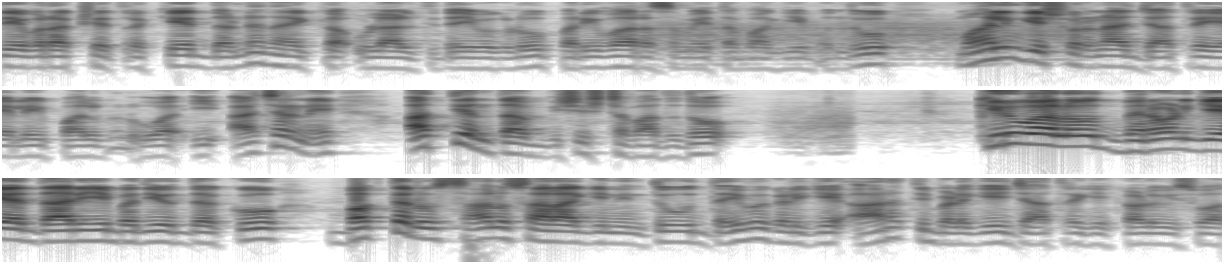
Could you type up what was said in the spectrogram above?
ದೇವರ ಕ್ಷೇತ್ರಕ್ಕೆ ದಂಡನಾಯಕ ಉಳ್ಳಾಳ್ತಿ ದೈವಗಳು ಪರಿವಾರ ಸಮೇತವಾಗಿ ಬಂದು ಮಹಲಿಂಗೇಶ್ವರನ ಜಾತ್ರೆಯಲ್ಲಿ ಪಾಲ್ಗೊಳ್ಳುವ ಈ ಆಚರಣೆ ಅತ್ಯಂತ ವಿಶಿಷ್ಟವಾದುದು. ಕಿರುವಾಲು ಮೆರವಣಿಗೆಯ ದಾರಿ ಬದಿಯುದ್ದಕ್ಕೂ ಭಕ್ತರು ಸಾಲು ಸಾಲಾಗಿ ನಿಂತು ದೈವಗಳಿಗೆ ಆರತಿ ಬೆಳಗಿ ಜಾತ್ರೆಗೆ ಕಳುಹಿಸುವ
